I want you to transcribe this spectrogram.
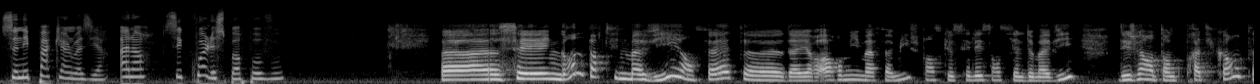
Ce n'est pas qu'un loisir. Alors, c'est quoi le sport pour vous? Euh, c'est une grande partie de ma vie, en fait. Euh, d'ailleurs, hormis ma famille, je pense que c'est l'essentiel de ma vie. Déjà, en tant que pratiquante,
